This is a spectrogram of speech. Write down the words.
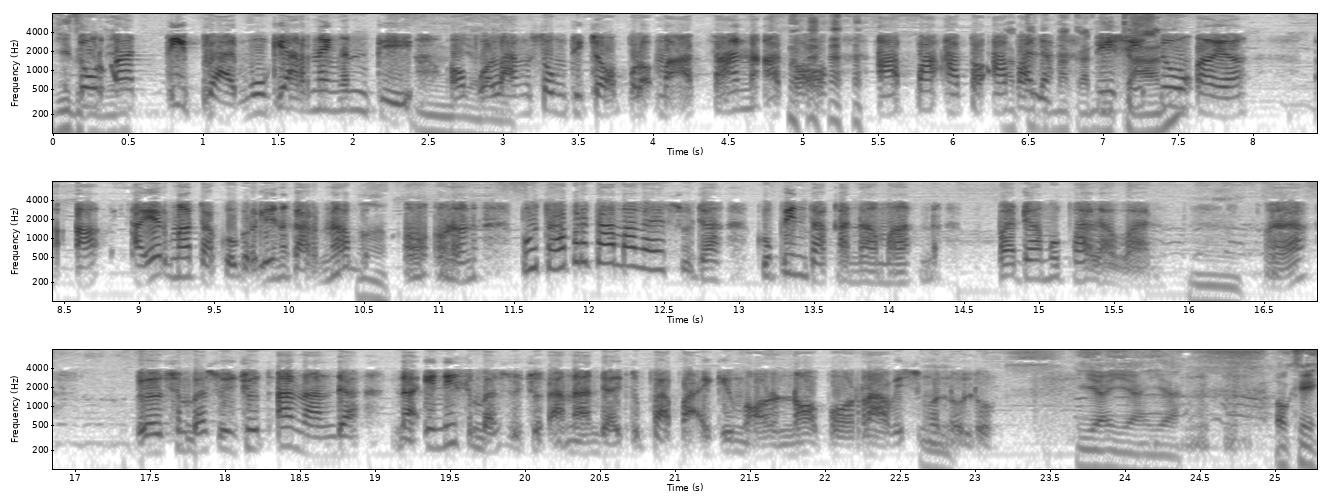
gitu Tur kan ya. tiba mungkin arne ngendi Hmm, apa iya. langsung dicoplok macan atau apa atau apa lah di situ ah, ya air mataku berlin karena no, no. putra pertama lahir sudah kupintakan nama padamu pahlawan Hmm. ya Eh, sembah sujud ananda nah ini sembah sujud ananda itu bapak iki mau nopo rawis Hmm. ngono lho Iya iya iya. Oke,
